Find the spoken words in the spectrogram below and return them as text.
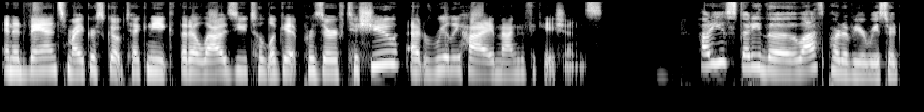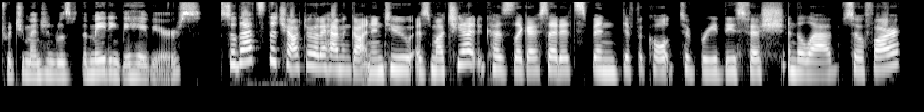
an advanced microscope technique that allows you to look at preserved tissue at really high magnifications. How do you study the last part of your research, which you mentioned was the mating behaviors? So that's the chapter that I haven't gotten into as much yet because, like I said, it's been difficult to breed these fish in the lab so far.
